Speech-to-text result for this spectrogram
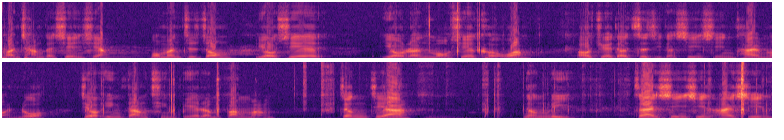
反常的现象。我们之中有些有人某些渴望，而觉得自己的信心太软弱，就应当请别人帮忙，增加能力，在信心、爱心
